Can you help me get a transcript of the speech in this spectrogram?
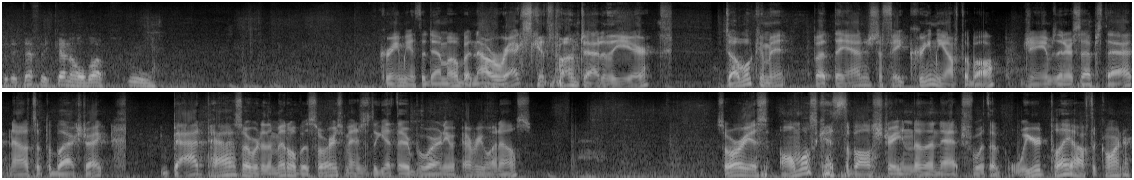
But they definitely can hold up. Ooh. Creamy at the demo, but now Rex gets bumped out of the air. Double commit, but they managed to fake Creamy off the ball. James intercepts that. Now it's up to Black Strike. Bad pass over to the middle, but Sorius manages to get there before any, everyone else. Sorius almost gets the ball straight into the net with a weird play off the corner.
